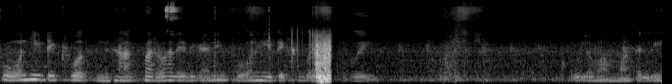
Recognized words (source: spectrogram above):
ఫోన్ హీట్ ఎక్కిపోతుంది. నాకు పర్వాలేదు కానీ ఫోన్ హీట్ ఎక్కిపోయి కూలం అమ్మ తల్లి.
